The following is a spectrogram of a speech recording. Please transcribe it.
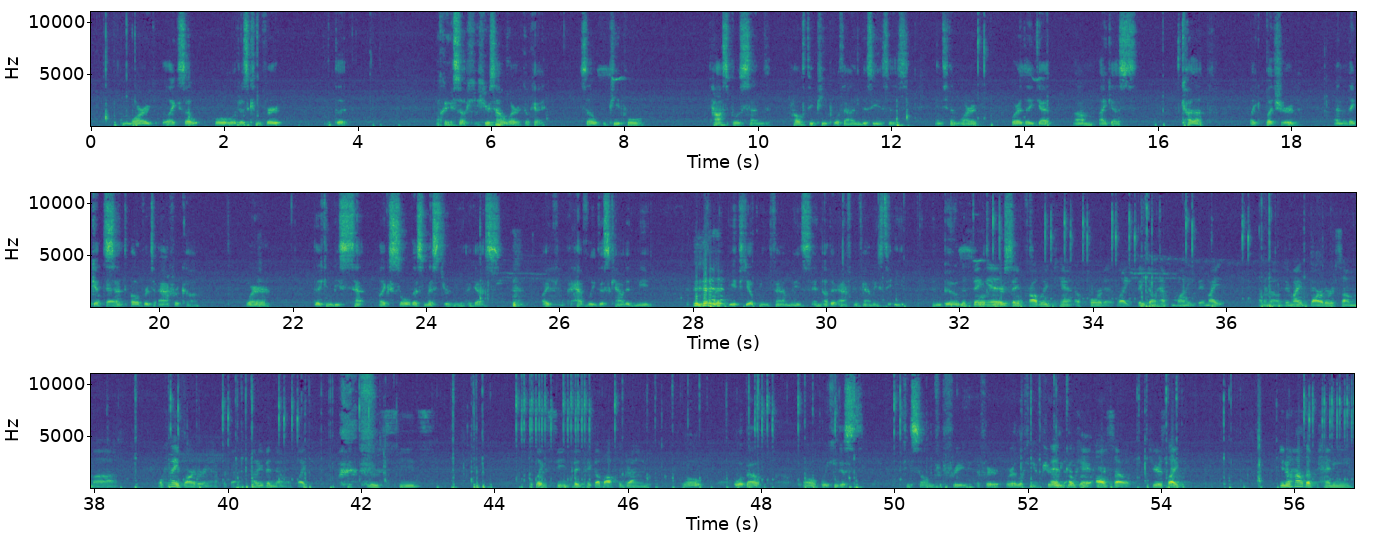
a morgue. Like so, we'll, we'll just convert the. Okay, so here's how it works. Okay, so people, hospitals send healthy people without any diseases into the morgue, where they get, um, I guess, cut up, like butchered, and then they get Okay. sent over to Africa, where they can be sent like sold as mystery meat, I guess, like heavily discounted meat for Ethiopian families and other African families to eat. And boom, The thing is, they probably can't afford it. Like, they don't have money. They might, I don't know, they might barter some, uh, what can they barter in Africa? I don't even know. Like, loose seeds. It's like seeds they pick up off the ground. Well, what about? Oh, we can just we can sell them for free if we're we're looking at purely And, okay, also, here's like, you know how the penny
